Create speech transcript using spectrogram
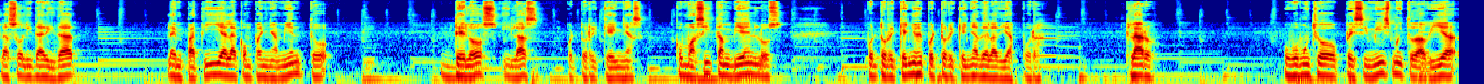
la solidaridad, la empatía, el acompañamiento de los y las puertorriqueñas, como así también los puertorriqueños y puertorriqueñas de la diáspora. Claro, Hubo mucho pesimismo y todavía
